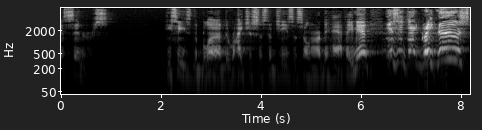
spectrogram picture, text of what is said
as sinners. He sees the blood, the righteousness of Jesus on our behalf. Amen? Isn't that great news?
